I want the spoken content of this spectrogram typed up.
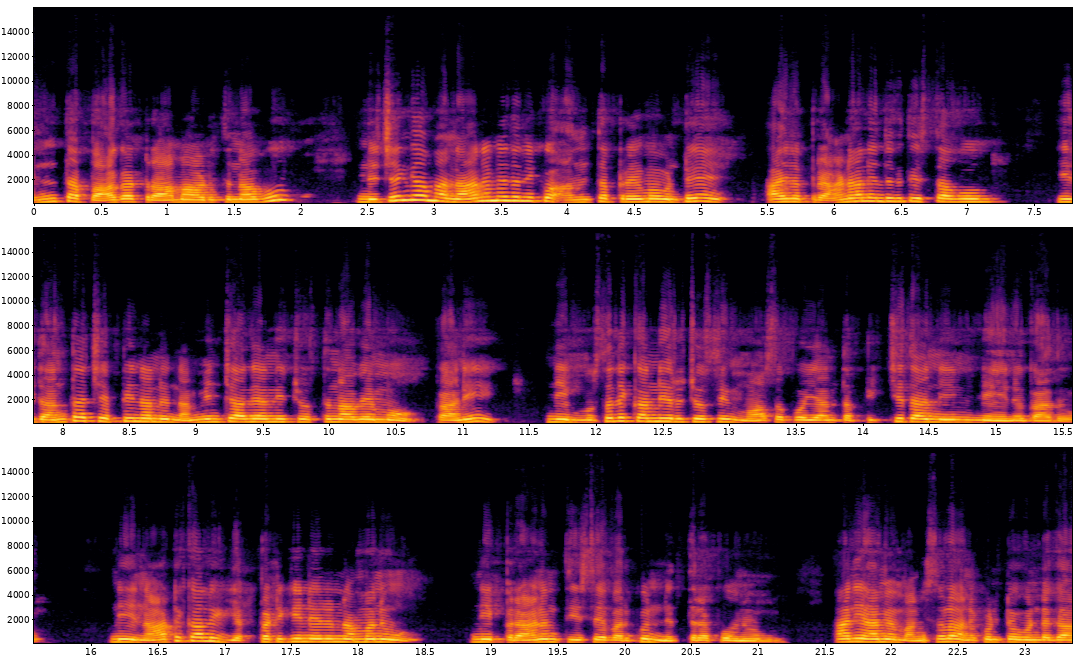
ఎంత బాగా డ్రామా ఆడుతున్నావు? నిజంగా మా నాన్న మీద నీకు అంత ప్రేమ ఉంటే ఆయన ప్రాణాలు ఎందుకు తీస్తావు? ఇదంతా చెప్పి నన్ను నమ్మించాలి అని చూస్తున్నావేమో కానీ నీ ముసలి కన్నీరు చూసి మోసపోయేంత పిచ్చిదాన్ని నేను కాదు. నీ నాటకాలు ఎప్పటికీ నేను నమ్మను. నీ ప్రాణం తీసే వరకు నిద్రపోను అని ఆమె మనసులో అనుకుంటూ ఉండగా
